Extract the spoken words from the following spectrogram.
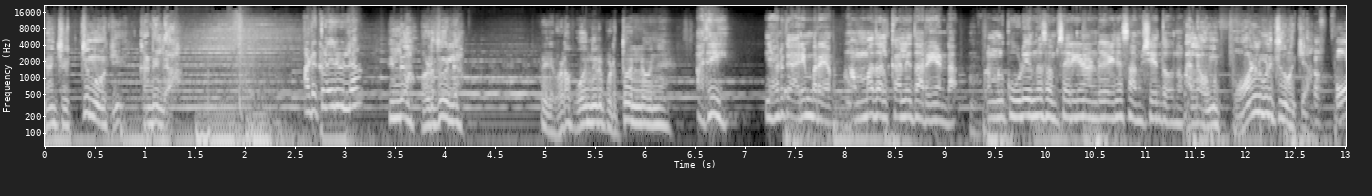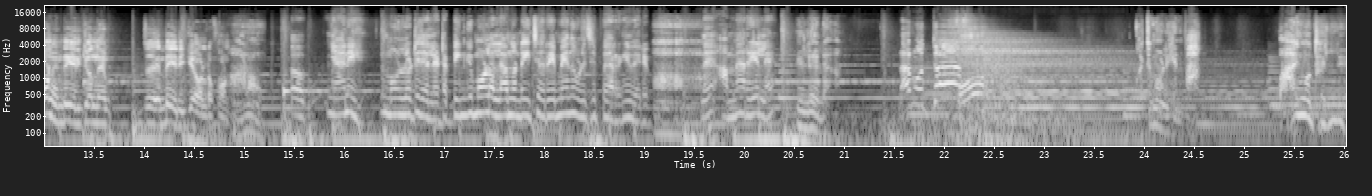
ഞാൻ ചുറ്റും നോക്കി കണ്ടില്ല. അടുക്കളയിലുമില്ല? ഇല്ല അടുത്തുമില്ല. എവിടെ പോയെന്നൊരു പിടുത്തമല്ലോ കുഞ്ഞെ. അതെ ഞാൻ ഒരു കാര്യം പറയാം. അമ്മ തൽക്കാലം ഇത് അറിയണ്ട. നമ്മൾ കൂടി ഒന്ന് സംസാരിക്കാൻ കണ്ടു കഴിഞ്ഞാൽ സംശയം തോന്നും. അല്ല ഒന്ന് ഫോണിൽ വിളിച്ചു നോക്കിയാ. ഫോൺ എന്റെ ഇരിക്കുമെന്ന് എന്റെ ഇരിക്കും അവളുടെ ഫോൺ ആണോ? ഓ, ഞാനേ മുകളിലോട്ട് ചെല്ലട്ടെ. പിങ്കി മോൾ അല്ലാന്നുണ്ടെങ്കിൽ ചെറിയമ്മേന്ന് വിളിച്ചിപ്പോ ഇറങ്ങി വരും ഏ, അമ്മ അറിയല്ലേ? ഇല്ല ഇല്ല. മുത്ത്. കൊച്ചമ്മ വിളിക്കാൻ വാ. വാങ്ങൊത്തും ഇല്ലേ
